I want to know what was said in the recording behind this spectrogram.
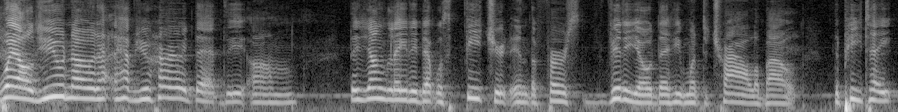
Well, you know, have you heard that the um, the young lady that was featured in the first video that he went to trial about the P tape,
